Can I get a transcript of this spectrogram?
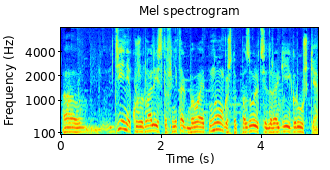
а, денег у журналистов не так бывает много, чтобы позволить себе дорогие игрушки.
